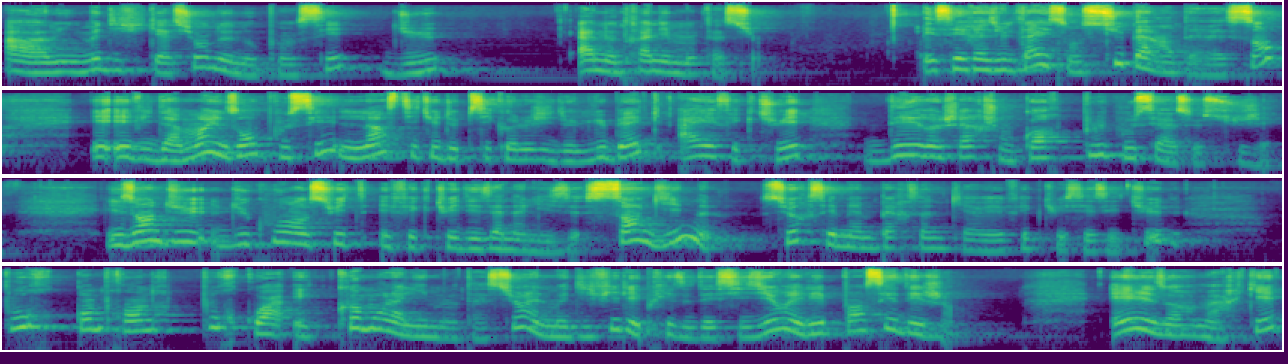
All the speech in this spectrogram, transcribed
à une modification de nos pensées due à notre alimentation. Et ces résultats, ils sont super intéressants et évidemment, ils ont poussé l'Institut de psychologie de Lübeck à effectuer des recherches encore plus poussées à ce sujet. Ils ont dû du coup ensuite effectuer des analyses sanguines sur ces mêmes personnes qui avaient effectué ces études pour comprendre pourquoi et comment l'alimentation elle modifie les prises de décision et les pensées des gens. Et ils ont remarqué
